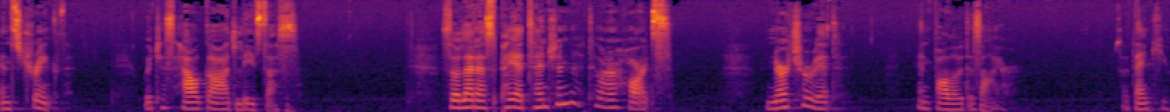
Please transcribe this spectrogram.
and strength, which is how God leads us. So let us pay attention to our hearts, nurture it, and follow desire. So thank you.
